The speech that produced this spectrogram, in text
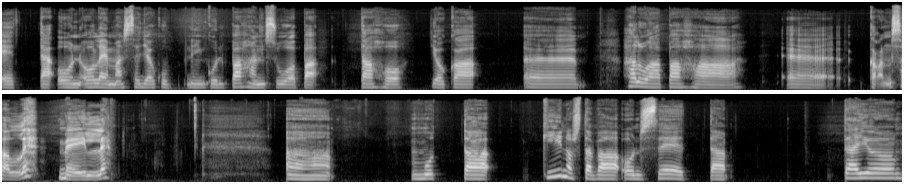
että on olemassa joku niin kuin pahansuopa taho, joka ö, haluaa pahaa ö, kansalle, meille. Uh, mutta kiinnostavaa on se, että tämä ei ole,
